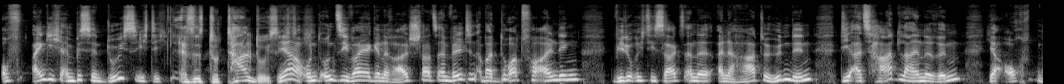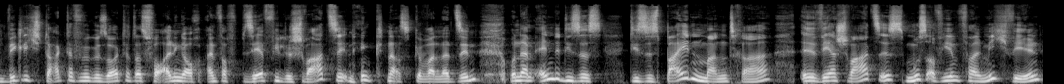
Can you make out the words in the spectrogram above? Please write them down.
oft eigentlich ein bisschen durchsichtig. Es ist total durchsichtig. Ja, und, und sie war ja Generalstaatsanwältin, aber dort vor allen Dingen, wie du richtig sagst, eine, eine harte Hündin, die als Hardlinerin ja auch wirklich stark dafür gesorgt hat, dass vor allen Dingen auch einfach sehr viele Schwarze in den Knast gewandert sind. Und am Ende dieses, dieses Biden-Mantra, äh, wer schwarz ist, muss auf jeden Fall mich wählen,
